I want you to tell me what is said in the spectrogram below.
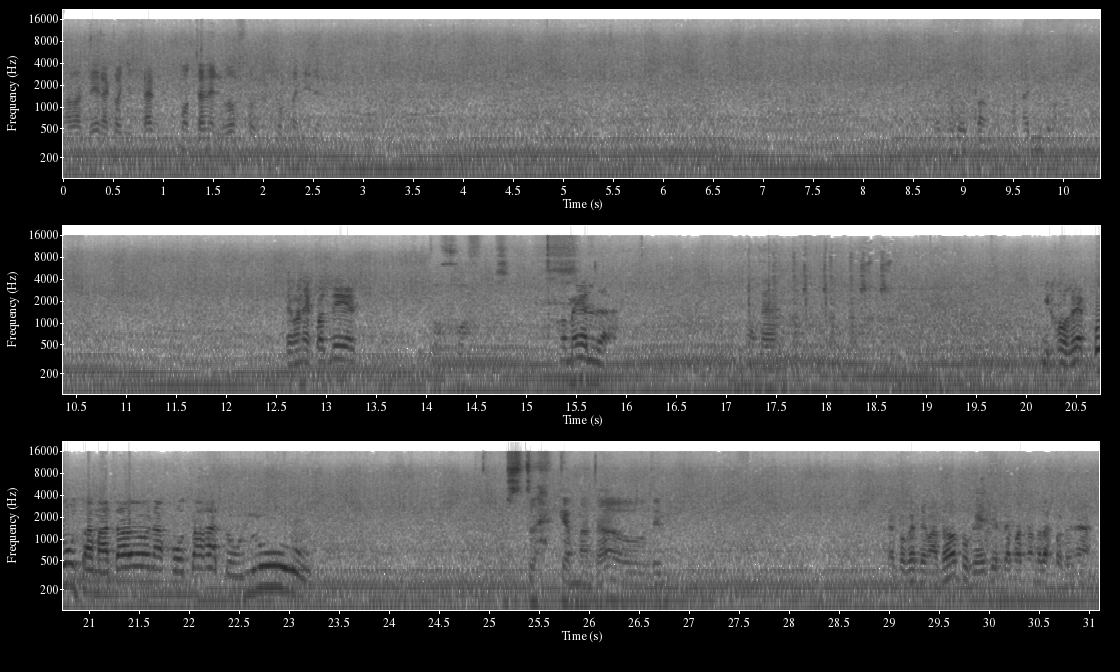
La bandera, coño, está montando el el compañero. Tengo un squad leader. Cojones. Matar. ¡Hijos de puta! ¡Mataron a Potato! ¡No! Ostras, que has matado. De... ¿Sabes por qué te mató? Porque este está pasando las coordenadas.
